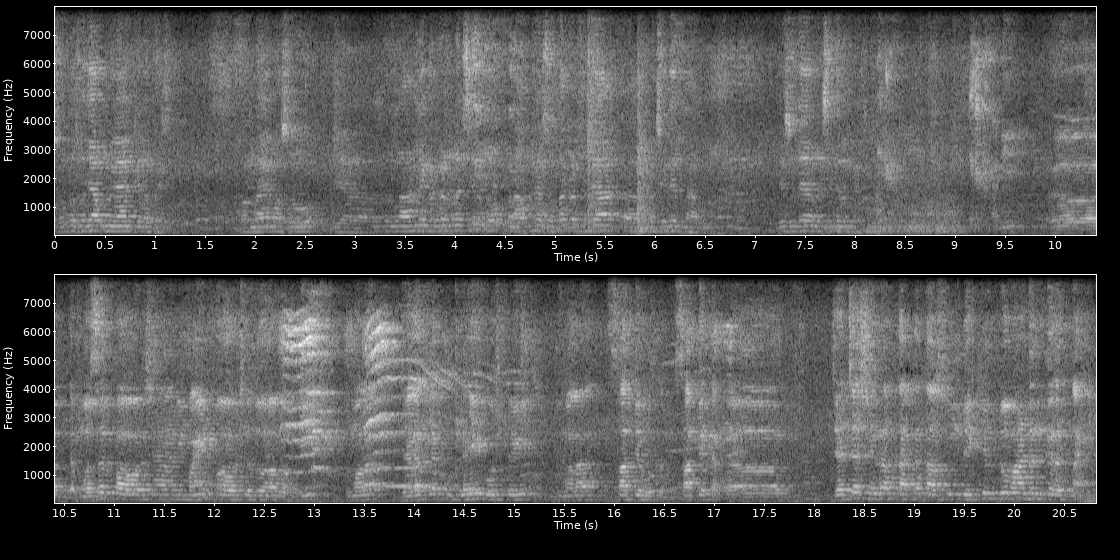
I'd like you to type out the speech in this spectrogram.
स्वतः सुद्धा आपण व्यायाम केला पाहिजे. प्राणायाम असो या- लहान लेकराकडे लक्ष देतो पण आपल्या स्वतःकडे सुद्धा लक्ष देत नाही हे सुद्धा लक्ष दिलं पाहिजे. आणि मसल पॉवरच्या आणि माइंड पॉवरच्या जोरावरती तुम्हाला जगातल्या कुठल्याही गोष्टी तुम्हाला साध्य होतं साध्य करता ज्याच्या शरीरात ताकद असून देखील जो भांडण करत नाही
